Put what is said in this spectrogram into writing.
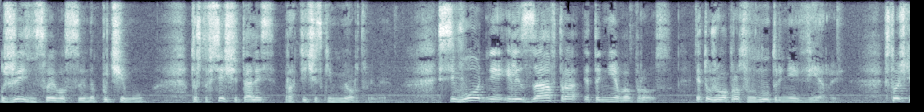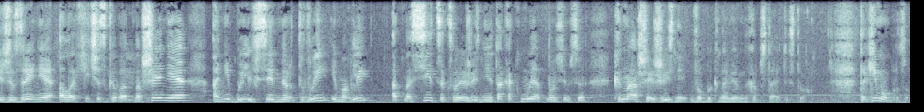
жизнь своего сына. Почему? Потому что все считались практически мертвыми. Сегодня или завтра это не вопрос – это уже вопрос внутренней веры. С точки зрения аллахического отношения, они были все мертвы и могли относиться к своей жизни не так, как мы относимся к нашей жизни в обыкновенных обстоятельствах. Таким образом,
